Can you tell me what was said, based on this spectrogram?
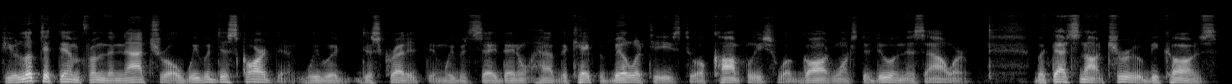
if you looked at them from the natural, we would discard them. We would discredit them. We would say they don't have the capabilities to accomplish what God wants to do in this hour. But that's not true because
